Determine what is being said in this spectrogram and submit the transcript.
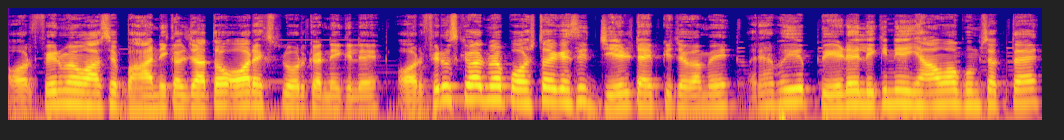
और फिर मैं वहाँ से बाहर निकल जाता हूँ और एक्सप्लोर करने के लिए। और फिर उसके बाद मैं पहुँचता हूँ ऐसी जेल टाइप की जगह में। अरे यार भाई, ये पेड़ है, लेकिन ये यहाँ वहाँ घूम सकता है।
